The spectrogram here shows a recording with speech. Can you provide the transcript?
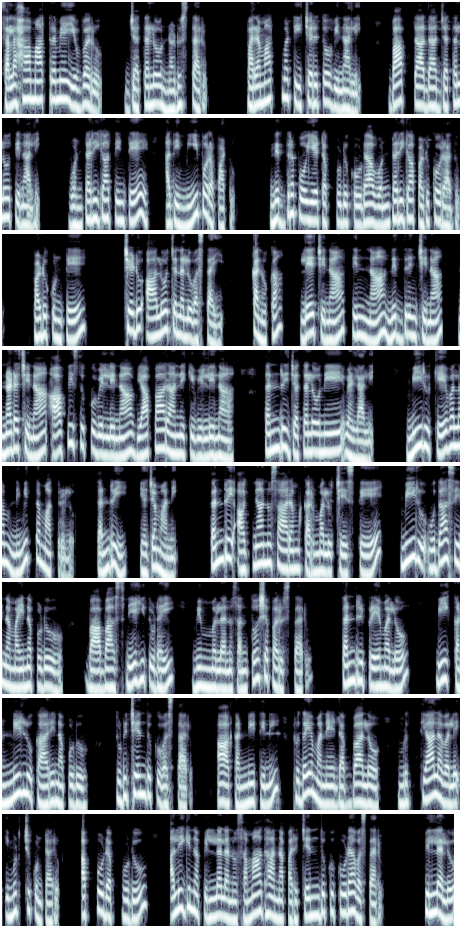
సలహా మాత్రమే ఇవ్వరు జతలో నడుస్తారు. పరమాత్మ టీచరుతో వినాలి. బాప్ దాదా జతలో తినాలి. ఒంటరిగా తింటే అది మీ పొరపాటు. నిద్రపోయేటప్పుడు కూడా ఒంటరిగా పడుకోరాదు. పడుకుంటే చెడు ఆలోచనలు వస్తాయి. కనుక లేచినా తిన్నా నిద్రించినా నడచినా ఆఫీసుకు వెళ్ళినా వ్యాపారానికి వెళ్ళినా తండ్రి జతలోనే వెళ్ళాలి. మీరు కేవలం నిమిత్త మాత్రులు తండ్రి యజమాని. తండ్రి ఆజ్ఞానుసారం కర్మలు చేస్తే మీరు ఉదాసీనమైనప్పుడు బాబా స్నేహితుడై మిమ్మలను సంతోషపరుస్తారు. తండ్రి ప్రేమలో మీ కన్నీళ్ళు కారినప్పుడు తుడిచేందుకు వస్తారు. ఆ కన్నీటిని హృదయం అనే డబ్బాలో మృత్యాల వలె ఇముడ్చుకుంటారు. అప్పుడప్పుడు అలిగిన పిల్లలను సమాధానపరిచేందుకు కూడా వస్తారు. పిల్లలు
